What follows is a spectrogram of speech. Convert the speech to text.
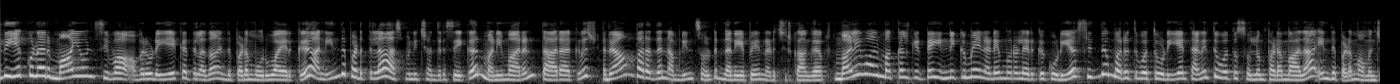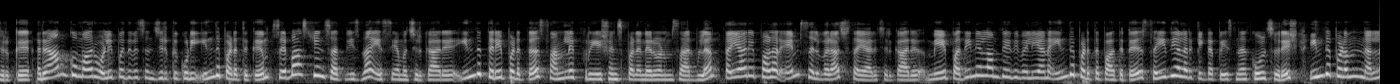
இது இயக்குனர் மாயோன் சிவா அவருடைய இயக்கத்துல தான் இந்த படம் உருவாயிருக்கு. அண்ட் இந்த படத்துல அஸ்வினி சந்திரசேகர் மணிமாறன் தாரா கிருஷ் ராம் பரதன் அப்படின்னு சொல்லிட்டு நிறைய பேர் நடிச்சிருக்காங்க. மலைவாழ் மக்கள் கிட்ட இன்னைக்குமே நடைமுறையில் இருக்கக்கூடிய சித்த மருத்துவத்துடைய தனித்துவத்தை சொல்லும் படமா தான் இந்த படம் அமைஞ்சிருக்கு. ராம்குமார் ஒளிப்பதிவு செஞ்சிருக்கக்கூடிய இந்த படத்துக்கு செபாஸ்டியன் சத்வீஸ் தான் இசையமைச்சிருக்காரு இந்த திரைப்படத்தை சன்லைஃப் கிரியேஷன்ஸ் பட நிறுவனம் சார்பில் தயாரிப்பாளர் எம் செல்வராஜ் தயாரிச்சிருக்காரு. மே பதினேழாம் தேதி வெளியான இந்த படத்தை பார்த்துட்டு செய்தியாளர்கிட்ட பேசின கூல் சுரேஷ் இந்த படம் நல்ல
